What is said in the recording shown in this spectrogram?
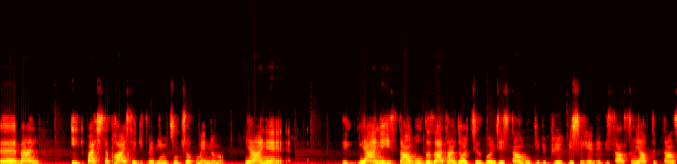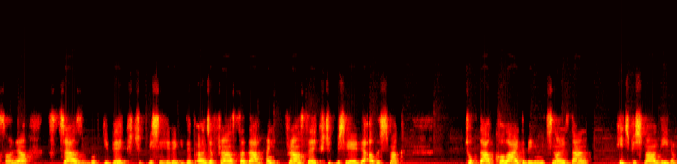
E, ben ilk başta Paris'e gitmediğim için çok memnunum. Yani yani İstanbul'da zaten 4 yıl boyunca İstanbul gibi büyük bir şehirde lisansımı yaptıktan sonra Strasbourg gibi küçük bir şehire gidip önce Fransa'da hani Fransa'ya küçük bir şehirde alışmak çok daha kolaydı benim için. O yüzden hiç pişman değilim.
